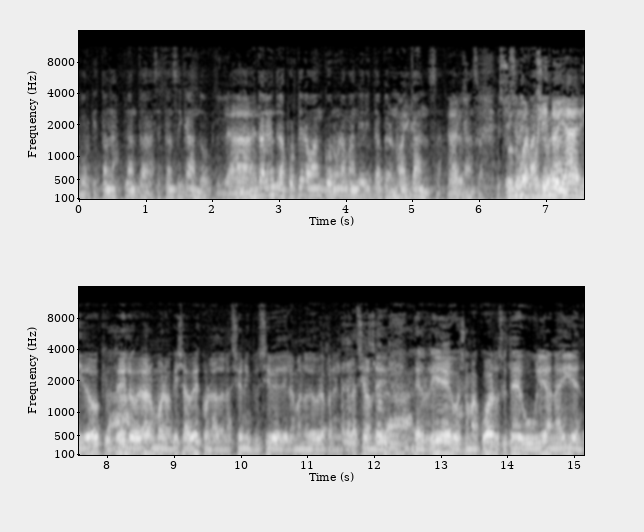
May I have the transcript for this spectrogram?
porque están las plantas se están secando y, lamentablemente las porteras van con una manguerita pero no alcanza. no Claro, alcanza. es un, lugar muy lindo y árido que Claro. ustedes lograron, bueno, aquella vez con la donación inclusive de la mano de obra para la instalación de- del riego, yo me acuerdo, si ustedes googlean ahí en,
